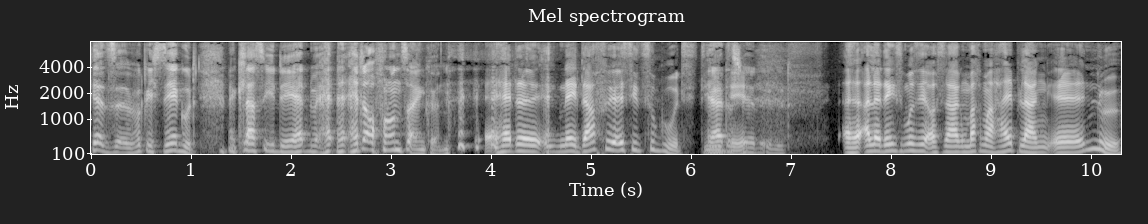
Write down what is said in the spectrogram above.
das ist wirklich sehr gut. Eine klasse Idee. Hätte, hätte auch von uns sein können. Äh, hätte, nee, dafür ist sie zu gut, die ja, Idee. Das gut. Äh, allerdings muss ich auch sagen, mach mal halblang, äh, nö.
